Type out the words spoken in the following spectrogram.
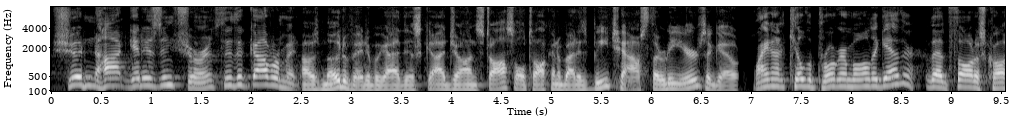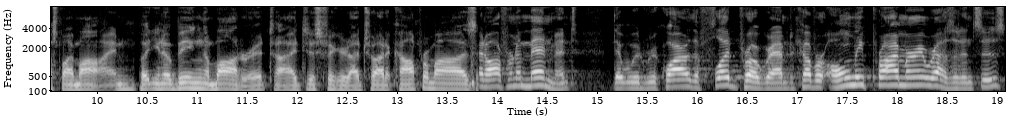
should not get his insurance through the government. I was motivated by this guy, John Stossel, talking about his beach house 30 years ago. Why not kill the program altogether? That thought has crossed my mind, but you know, being a moderate, I just figured I'd try to compromise and offer an amendment that would require the flood program to cover only primary residences.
